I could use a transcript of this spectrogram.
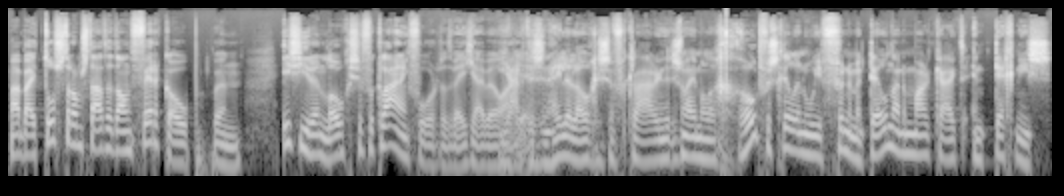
Maar bij Tostram staat er dan verkopen. Is hier een logische verklaring voor? Dat weet jij wel. Ja, dat is een hele logische verklaring. Er is nou eenmaal een groot verschil in hoe je fundamenteel naar de markt kijkt en technisch.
